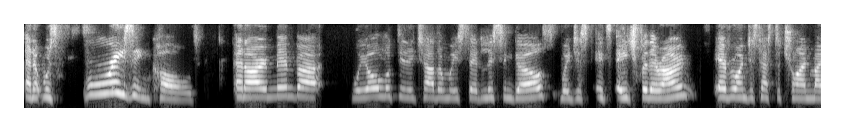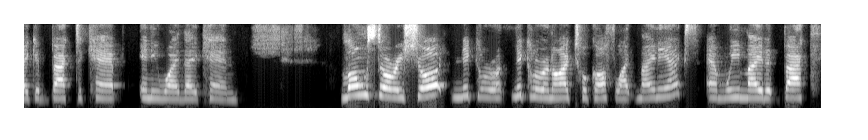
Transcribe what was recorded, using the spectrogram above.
and it was freezing cold. And I remember we all looked at each other and we said, "Listen, girls, we're just it's each for their own everyone just has to try and make it back to camp any way they can. Long story short, Nicola, Nicola and I took off like maniacs and we made it back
